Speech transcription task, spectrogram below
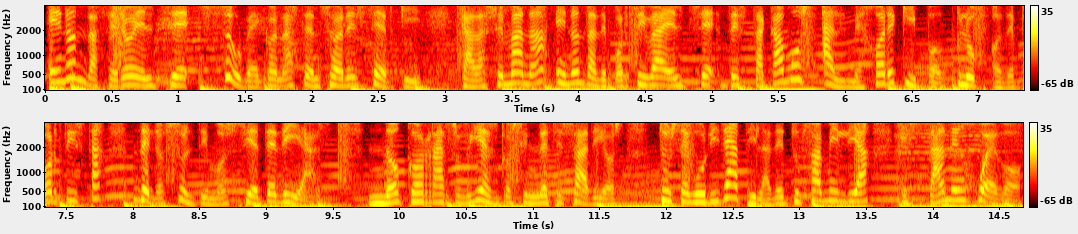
En Onda Cero Elche sube con ascensores Serki. Cada semana en Onda Deportiva Elche destacamos al mejor equipo, club o deportista de los últimos siete días. No corras riesgos innecesarios. Tu seguridad y la de tu familia están en juego.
